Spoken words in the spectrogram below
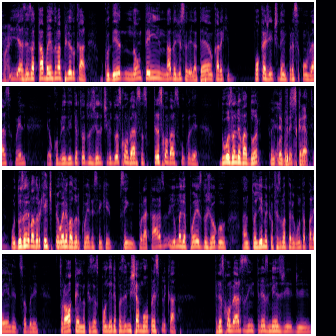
mais. e às vezes acaba indo na pilha do cara. O Kudê não tem nada disso. Ele até é um cara que pouca gente da imprensa conversa com ele. Eu cobrindo o Inter todos os dias, eu tive duas conversas, três conversas com o Kudê. Duas no elevador, que eu Ele é muito encontrei. discreto. Né? O duas no elevador que a gente pegou o elevador com ele sem, que, sem por acaso. E uma depois do jogo Antolima, que eu fiz uma pergunta para ele sobre troca, ele não quis responder, depois ele me chamou para explicar. Três conversas em três meses de, de,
